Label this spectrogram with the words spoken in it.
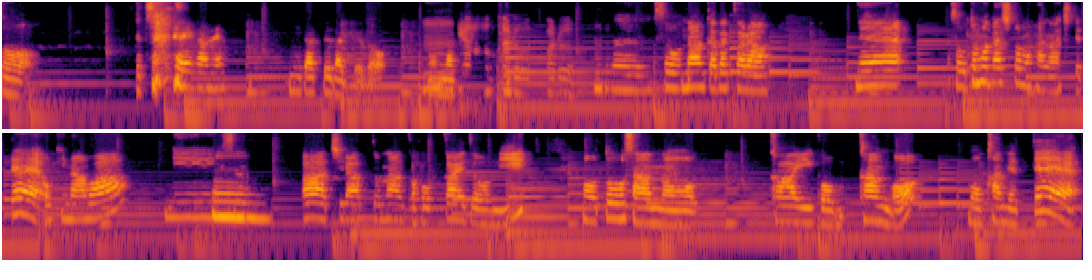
そう説明がね苦手だけど。うん、いやわかるわかる。うん、そうなんかだからねそう友達とも話してて沖縄に住んだちらっとなんか北海道に、まあ、お父さんの介護看護も兼ねて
